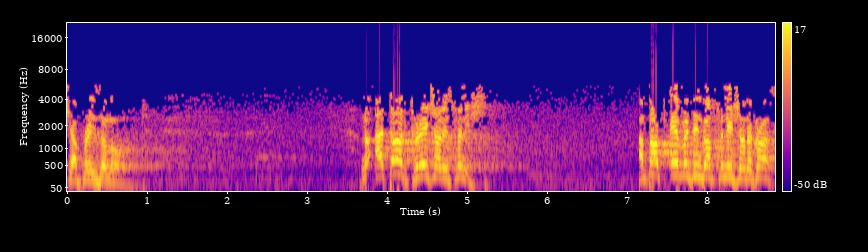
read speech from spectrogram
shall praise the Lord. No, I thought creation is finished. I thought everything got finished on the cross.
